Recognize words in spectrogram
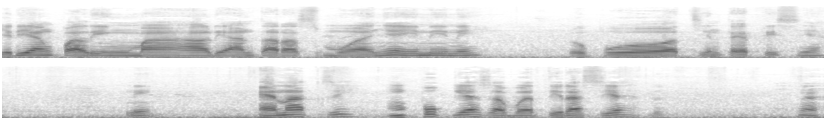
Jadi yang paling mahal di antara semuanya ini nih rumput sintetisnya ini enak sih empuk ya sahabat tiras ya tuh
